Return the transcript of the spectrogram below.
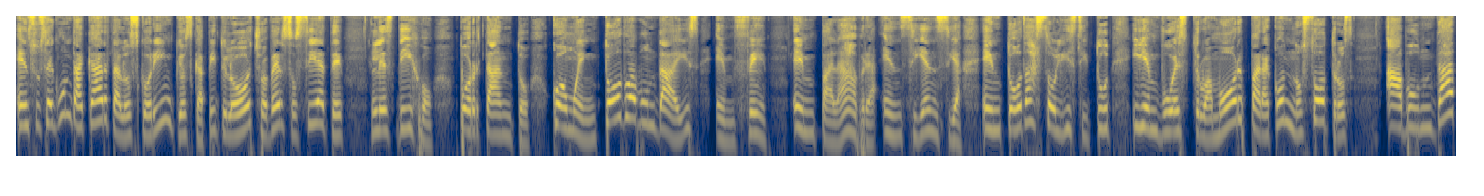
en su segunda carta a los Corintios capítulo 8, verso 7, les dijo, por tanto, como en todo abundáis, en fe, en palabra, en ciencia, en toda solicitud y en vuestro amor para con nosotros, abundad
